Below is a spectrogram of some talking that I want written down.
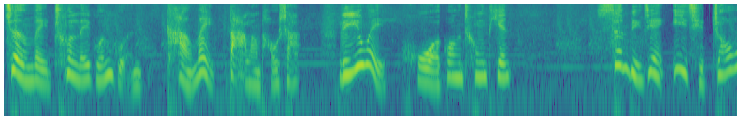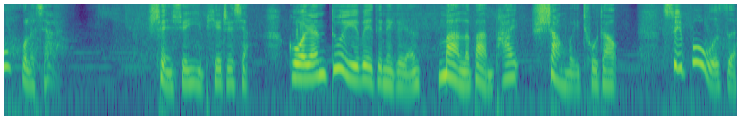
阵位春雷滚滚，坎位大浪淘沙，离位火光冲天，三柄剑一起招呼了下来。沈轩一瞥之下，果然对位的那个人慢了半拍，尚未出招，遂步子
